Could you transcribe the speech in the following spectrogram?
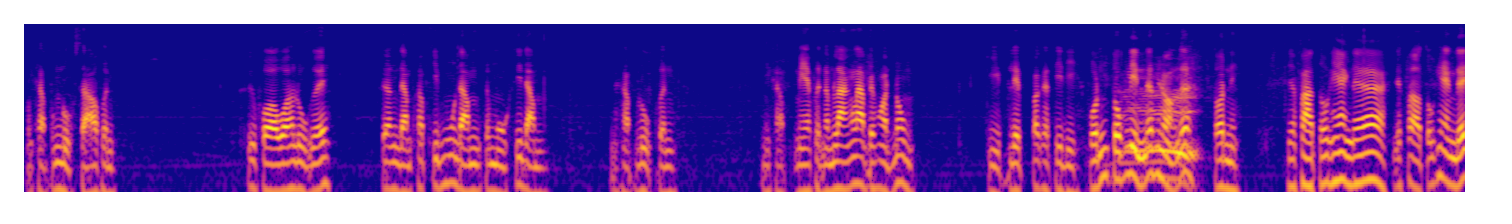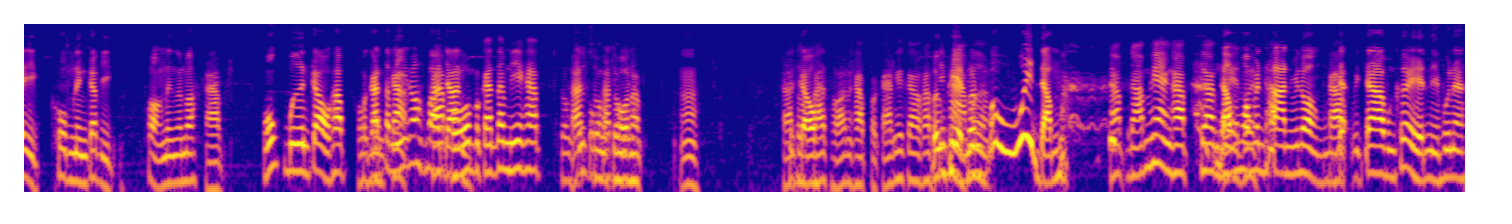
นี่ครับผมลูกสาวเพิ่นคือพอว่าลูกเอ้ยเครื่องดำครับคิ้มหูดำจมูกที่ดำนะครับ ลูกเพิ่นนี่ครับแม่เพิ่นน้ำล้างลาบไปหอดนมกีบเล็บปกติดีฝนตกลิ้นเด้อพี่น้องเด้อตอนนี้อย่าฝ่าตกแห้งเด้ออย่าฝ่าตกแห้งเด้ออีกโคมหนึ่งกับอีกท้องหนึ่งกันวะครับหกหมื่นเก้าครับประกันตำหนี้เนาะคบ้ารับอาจารย์ผมประกันตำหนี้ครับส่งค่าชุดส่งส่งค่าจถงอนครับอ่าค่าคือส่เก่างค่าถอนครับประกันคือเก่าครับเบิ่งเพจ15เพิ่นมื้อโอ้ยด ครับดำแห้งครับเครื่องำเบรดำว่าเป็นทานพี่น้องครับ วิจ้ามึงเคยเห็นนี่พวกนะ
